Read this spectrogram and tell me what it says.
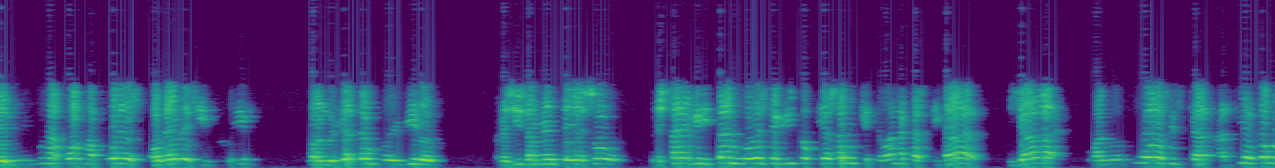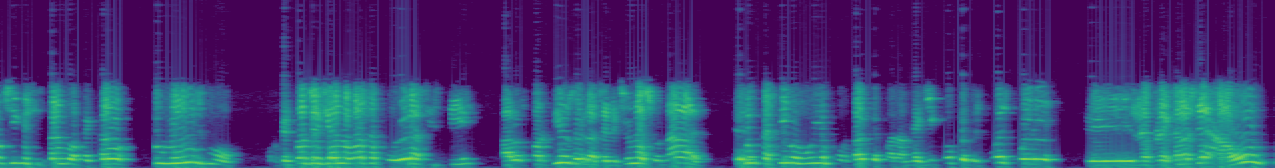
de ninguna forma puedes o debes influir cuando ya te han prohibido precisamente eso, estar gritando ese grito que ya saben que te van a castigar. Y ya cuando tú haces que al fin y al cabo sigues estando afectado tú mismo, porque entonces ya no vas a poder asistir a los partidos de la selección nacional. Es un castigo muy importante para México que después puede eh, reflejarse aún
